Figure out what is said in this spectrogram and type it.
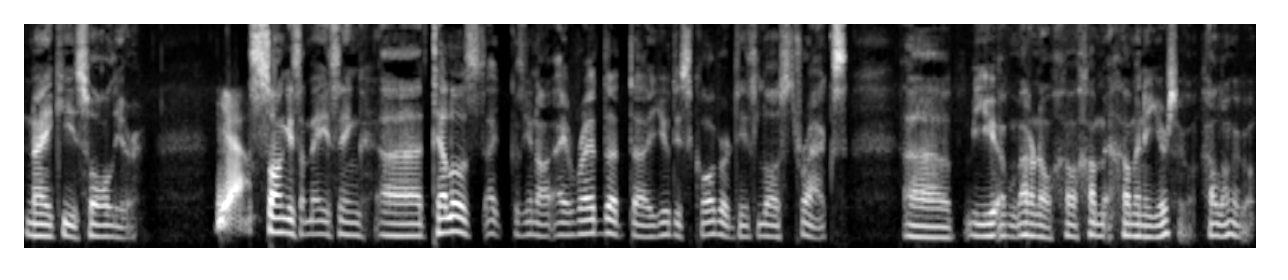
Nike Soldier. yeah Song is amazing. Uh, tell us, because you know, I read that uh, you discovered these lost tracks. Uh, you, I don't know how, how how many years ago, how long ago.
